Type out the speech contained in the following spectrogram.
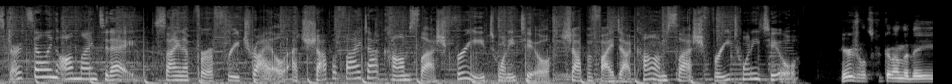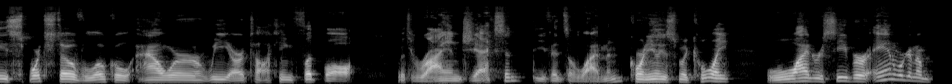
Start selling online today. Sign up for a free trial at shopify.com slash free 22. Shopify.com slash free 22. Here's what's cooking on the day's Sports Stove Local Hour. We are talking football with Ryan Jackson, defensive lineman, Cornelius McCoy, wide receiver, and we're going to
